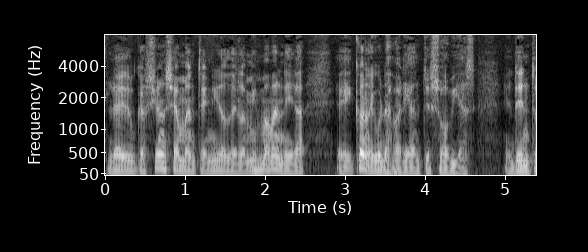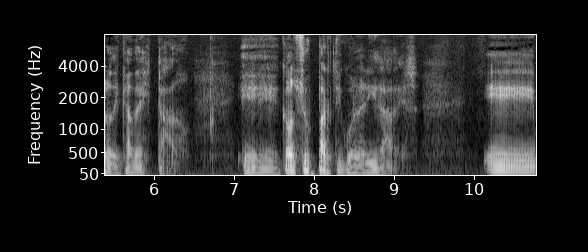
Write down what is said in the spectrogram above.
la educación se ha mantenido de la misma manera, eh, con algunas variantes obvias dentro de cada estado, eh, con sus particularidades. Eh,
